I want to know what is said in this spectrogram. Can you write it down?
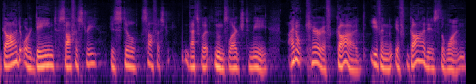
God ordained sophistry is still sophistry. That's what looms large to me. I don't care if God, even if God is the one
